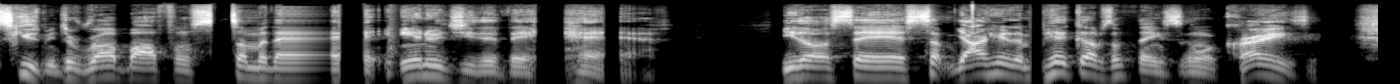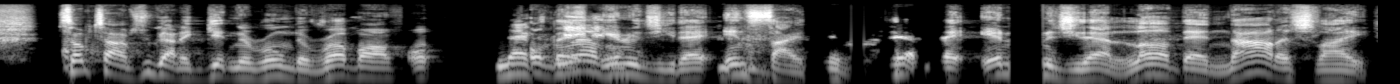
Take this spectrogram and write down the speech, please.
excuse me, to rub off on some of that energy that they have. You know what I'm saying? Some y'all hear them hiccups, some things going crazy. Sometimes you got to get in the room to rub off on, Next on that level. energy, that mm-hmm. insight, that, that energy, that love, that knowledge, like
